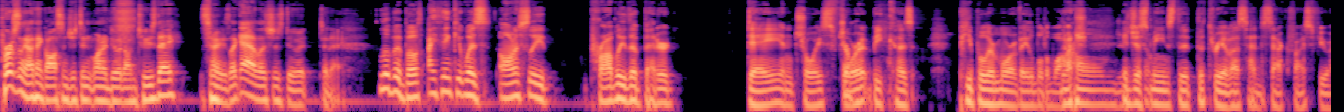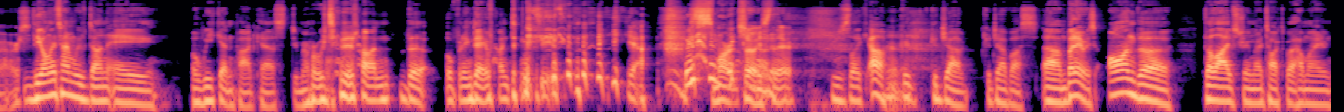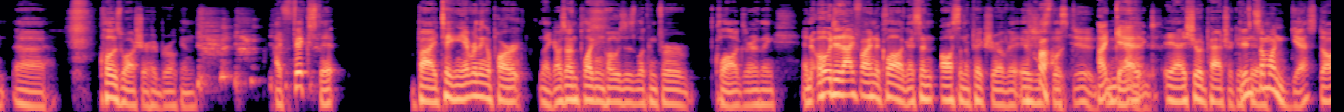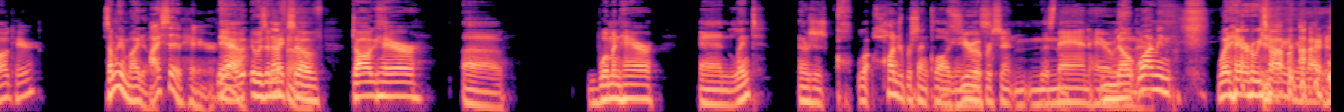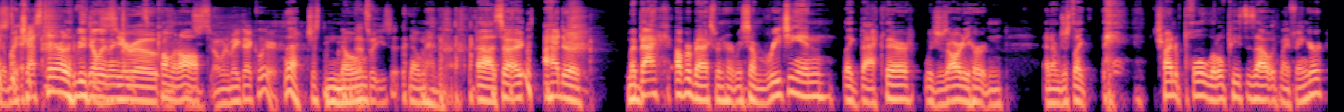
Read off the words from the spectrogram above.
personally, I think Austin just didn't want to do it on Tuesday, so he's like, "Yeah, let's just do it today." A little bit of both. I think it was honestly probably the better day and choice for it because people are more available to watch. home, It just means that the three of us had to sacrifice a few hours. The only time we've done a a weekend podcast, do you remember we did it on the opening day of hunting season? yeah. Smart choice there. he was like, "Oh, good, good job, good job, us." Um, but anyways, on the the live stream, I talked about how my uh, clothes washer had broken. I fixed it by taking everything apart. Like I was unplugging hoses, looking for clogs or anything. And oh, did I find a clog? I sent Austin a picture of it. It was just Oh, this. dude. I gagged. yeah, I showed Patrick it Didn't too. someone guess dog hair? Somebody might have. I said hair. Yeah, Yeah, it was a mix of dog hair, uh, woman hair, and lint, and it was just hundred percent clogging. Zero percent thing. man hair. No, well, I mean, what hair are we talking about here? My chest hair? That'd be the only thing zero that's coming off. I want to make that clear. Yeah, just no, That's what you said. no man. hair. Uh, so I, I had to. My back, upper back's been hurting me, so I'm reaching in like back there, which is already hurting, and I'm just like trying to pull little pieces out with my finger.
